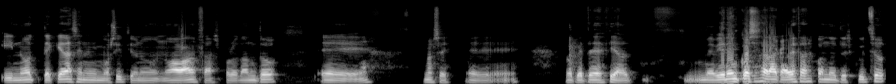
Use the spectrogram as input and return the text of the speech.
y no te quedas en el mismo sitio, no, no avanzas. Por lo tanto, eh, no sé, eh, lo que te decía, me vienen cosas a la cabeza cuando te escucho,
